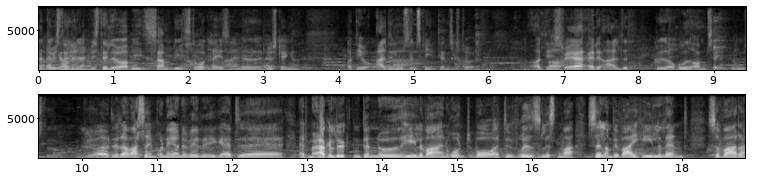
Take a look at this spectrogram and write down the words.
At vi, stillede, vi, stillede op i samtlige storkredse med løsgængere. Og det er jo aldrig nogensinde sket i dansk historie. Og desværre er det aldrig blevet overhovedet omtalt nogen steder. Det var det, der var så imponerende ved det, ikke? At, øh, at mørkelygten den nåede hele vejen rundt, hvor at øh, frihedslisten var. Selvom vi var i hele landet, så var der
